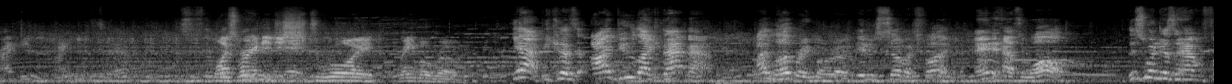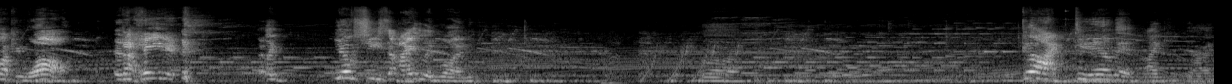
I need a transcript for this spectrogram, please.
I hate, I hate this. This is the Watch, we're gonna in the game. destroy Rainbow Road. Yeah, because I do like that map. I love Rainbow Road. It is so much fun. And it has a wall. This one doesn't have a fucking wall. And I hate it. like Yoshi's Island one. God damn it. I, I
